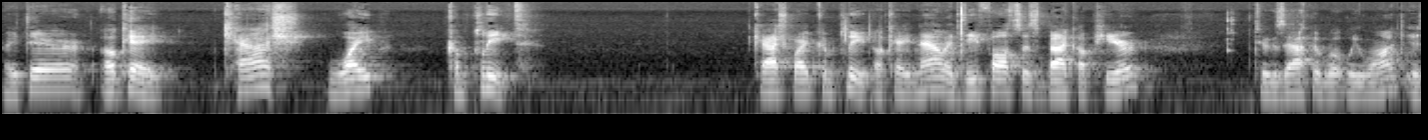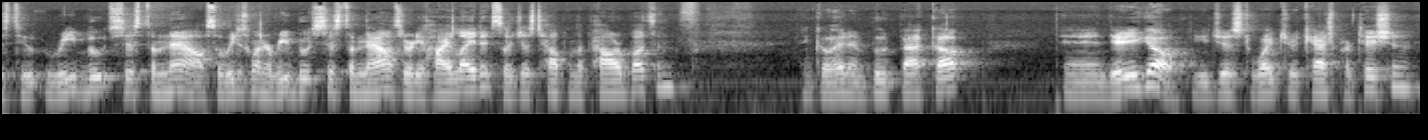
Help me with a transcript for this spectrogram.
Right there. Okay, cache wipe complete. Cache wipe complete. Okay, now it defaults us back up here to exactly what we want is to reboot system now. So we just want to reboot system now. It's already highlighted, so just tap on the power button and go ahead and boot back up. And there you go. You just wiped your cache partition.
